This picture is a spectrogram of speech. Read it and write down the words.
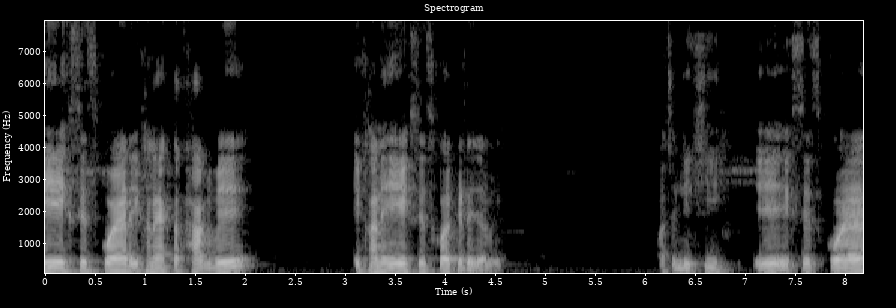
A X square এখানে একটা থাকবে, এখানে এ এক্স স্কোয়ার কেটে যাবে। আচ্ছা লিখি। A X square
